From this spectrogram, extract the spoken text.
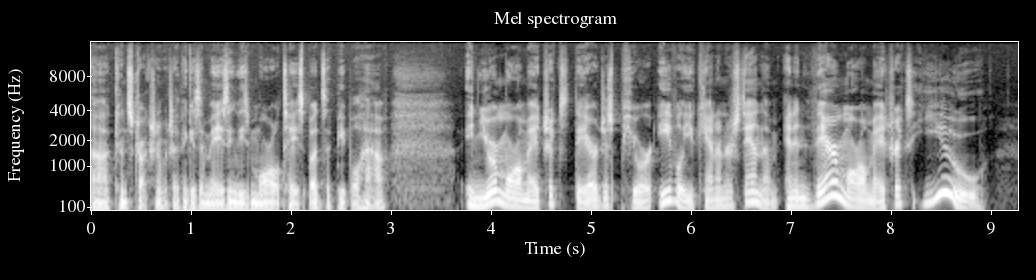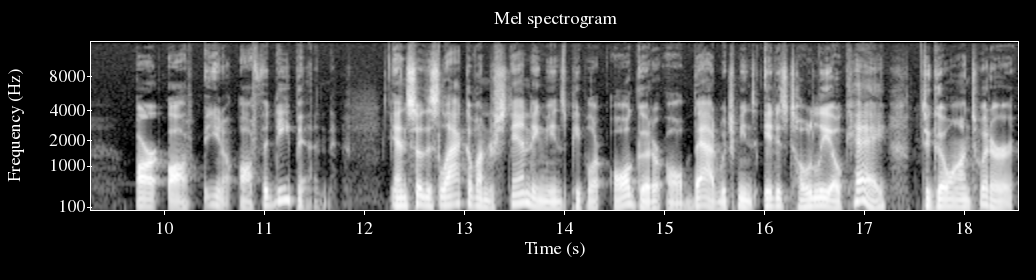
uh, construction, which I think is amazing, these moral taste buds that people have. In your moral matrix, they are just pure evil. You can't understand them. And in their moral matrix, you are off, you know, off the deep end. And so this lack of understanding means people are all good or all bad, which means it is totally okay to go on Twitter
